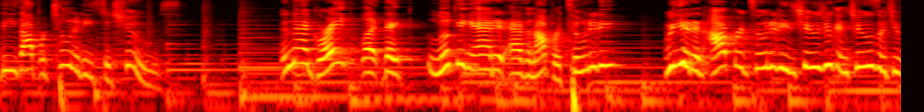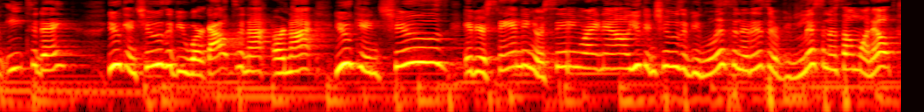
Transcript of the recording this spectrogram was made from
these opportunities to choose. Isn't that great? Like they looking at it as an opportunity. We get an opportunity to choose. You can choose what you eat today. You can choose if you work out tonight or not. You can choose if you're standing or sitting right now. You can choose if you listen to this or if you listen to someone else.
